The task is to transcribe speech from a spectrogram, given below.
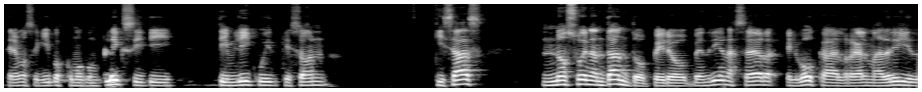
tenemos equipos como Complexity, Team Liquid, que son quizás no suenan tanto, pero vendrían a ser el Boca, el Real Madrid,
